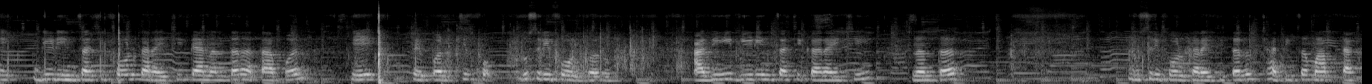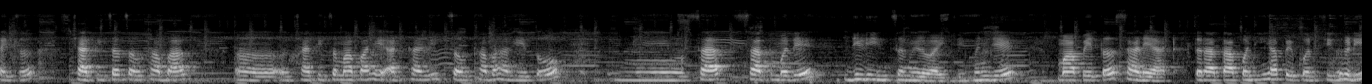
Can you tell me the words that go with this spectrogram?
एक दीड इंचाची फोल्ड करायची. त्यानंतर आता आपण हे पेपरची फो दुसरी फोल्ड करू. आधी दीड इंचाची करायची. नंतर दुसरी फोल्ड करायची. तर छातीचं माप टाकायचं. छातीचा चौथा भाग छातीचं माप आहे अठ्ठावीस. चौथा भाग येतो सात. सातमध्ये दीड इंच मिळवायची. म्हणजे माप येतं साडेआठ. तर आता आपण ह्या पेपरची घडी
